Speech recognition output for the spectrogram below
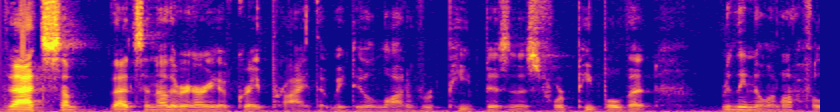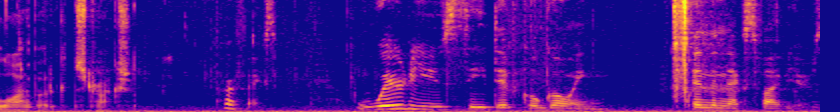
that's some that's another area of great pride that we do a lot of repeat business for people that really know an awful lot about construction. Perfect. Where do you see Divco going in the next five years?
